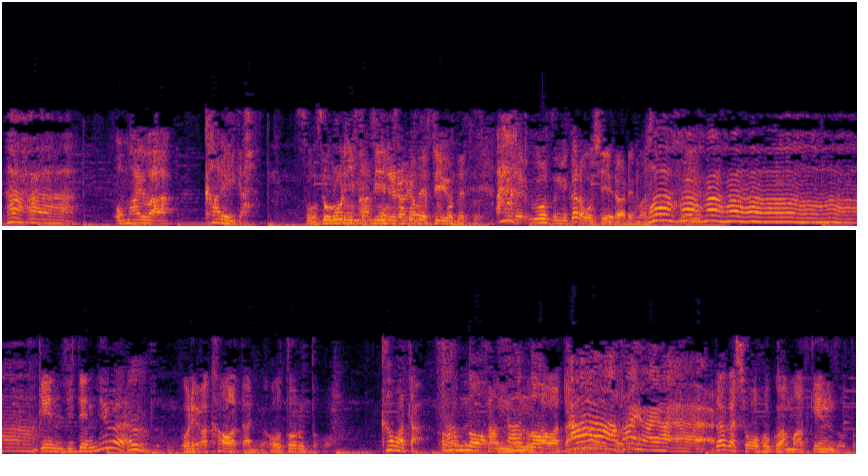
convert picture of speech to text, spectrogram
はあ、はあ、お前は、カレイだ。そうそう泥にまみれろよっていうそこです。そこです魚住から教えられましはあ、はあ、たね。はあ、はあ、はあ。現時点では、うん俺は河田には劣ると。河田。山王、山王の河田にああ、はいはいはいはい。だが湘北は負けんぞと。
